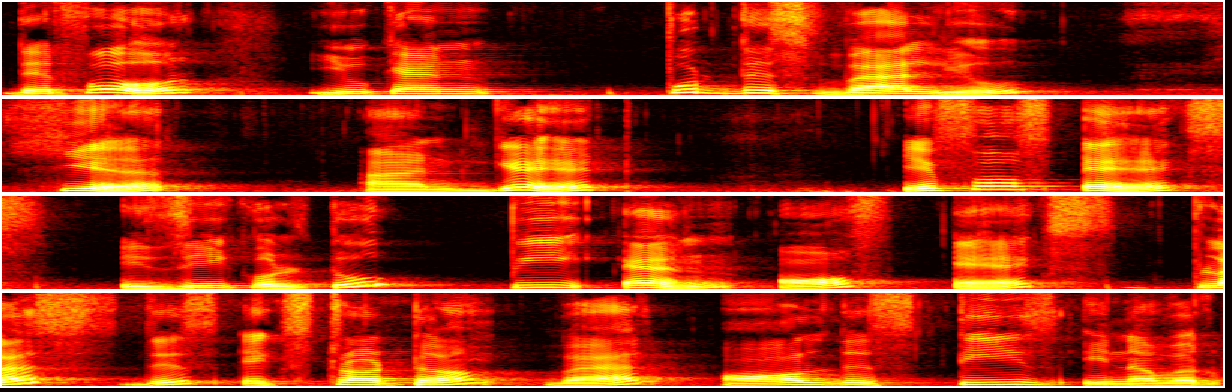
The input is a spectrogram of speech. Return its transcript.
Therefore, you can put this value here and get f of x is equal to p n of x plus this extra term where all this t's in our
